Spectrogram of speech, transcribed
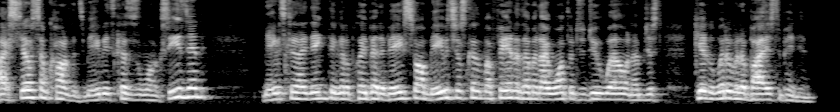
I still have some confidence. Maybe it's because it's a long season. Maybe it's because I think they're going to play better baseball. Maybe it's just because I'm a fan of them and I want them to do well and I'm just getting a little bit of a biased opinion,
